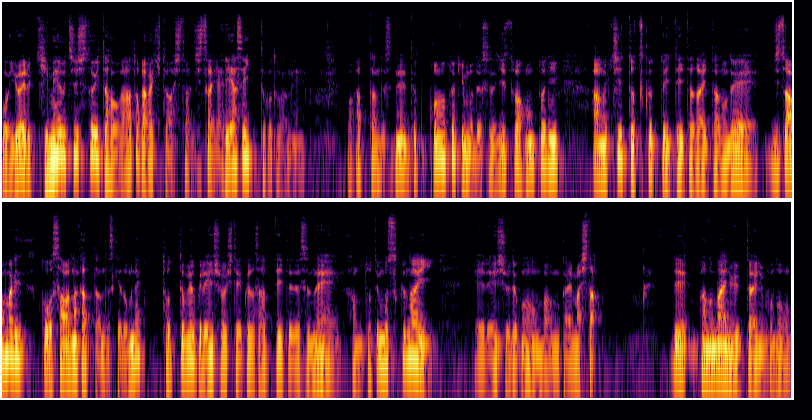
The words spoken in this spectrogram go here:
こういわゆる決め打ちしといた方が後から来た人は実はやりやすいってことがね分かったんですね。でこの時もですね実は本当にあのきちっと作っていていただいたので実はあんまりこう差はなかったんですけどもねとってもよく練習をしてくださっていてですねあのとても少ない練習でこの本番を迎えました。であの前にも言ったようにこの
